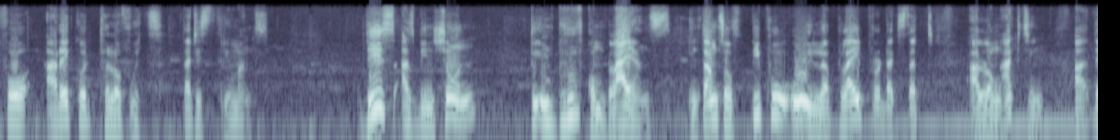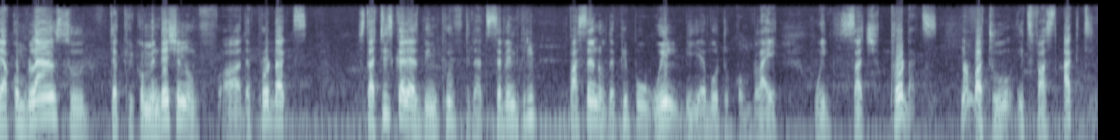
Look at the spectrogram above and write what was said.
for a record 12 weeks, that is three months. This has been shown to improve compliance in terms of people who will apply products that are long acting. Uh, their compliance to the recommendation of uh, the products statistically has been proved that 73% of the people will be able to comply with such products. Number two, it's fast acting.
